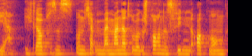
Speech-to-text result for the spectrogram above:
ja, ich glaube, das ist, und ich habe mit meinem Mann darüber gesprochen, das ist für ihn in Ordnung,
